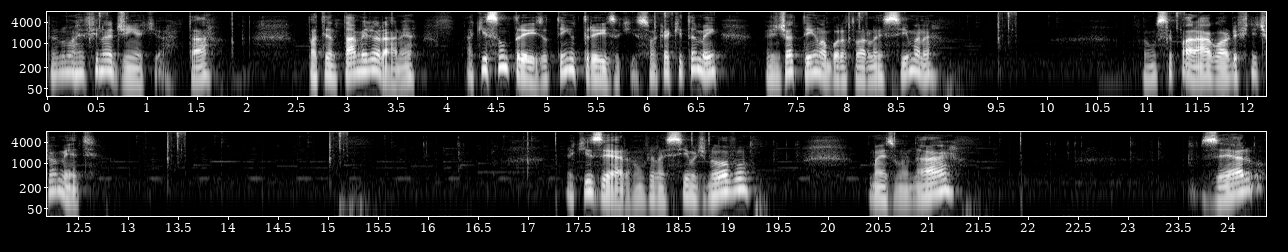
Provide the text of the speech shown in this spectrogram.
Dando uma refinadinha aqui, ó, tá? Para tentar melhorar, né? Aqui são três, eu tenho três aqui, só que aqui também a gente já tem um laboratório lá em cima, né? Vamos separar agora definitivamente. Aqui zero. Vamos ver lá em cima de novo. Mais um andar. Zero.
